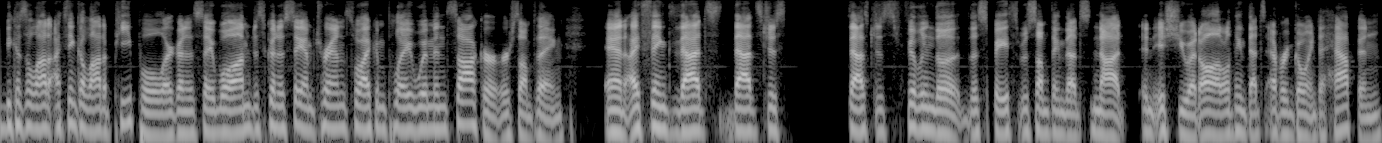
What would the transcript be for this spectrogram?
because a lot of, I think a lot of people are going to say, well, I'm just going to say I'm trans so I can play women's soccer or something. And I think that's that's just that's just filling the the space with something that's not an issue at all. I don't think that's ever going to happen.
